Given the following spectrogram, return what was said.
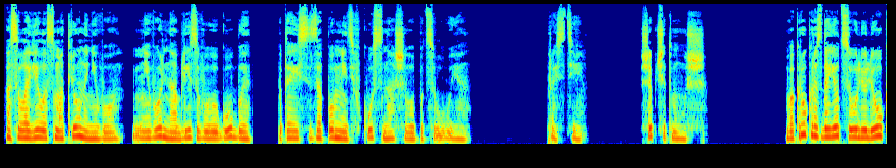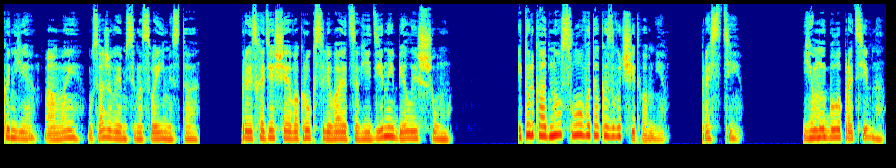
Осоловело смотрю на него, невольно облизываю губы, пытаясь запомнить вкус нашего поцелуя. «Прости», — шепчет муж. Вокруг раздается улюлюканье, а мы усаживаемся на свои места. Происходящее вокруг сливается в единый белый шум. И только одно слово так и звучит во мне. «Прости». Ему было противно,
